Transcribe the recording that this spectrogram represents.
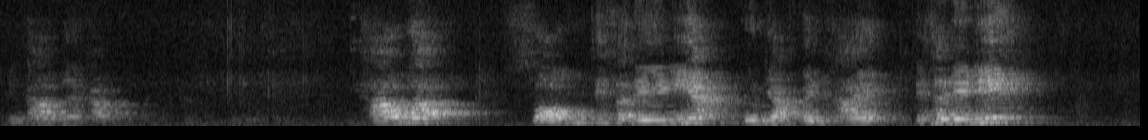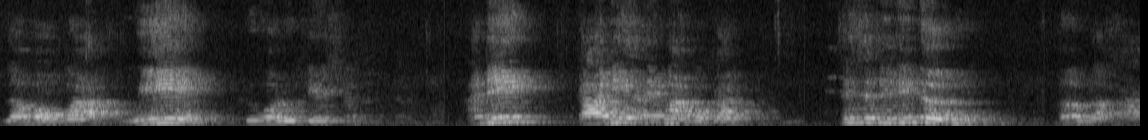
เห็นภาพนะครับ ถามว่าสองทฤษฎีนี้คุณอยากเป็นใคร ทฤษฎีนี้ เราบอกว่า V คือ valuation อันนี้การนี้อะไรมากกว่ากัน ทฤษฎีที่หนึ่งเพิ่มราคา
